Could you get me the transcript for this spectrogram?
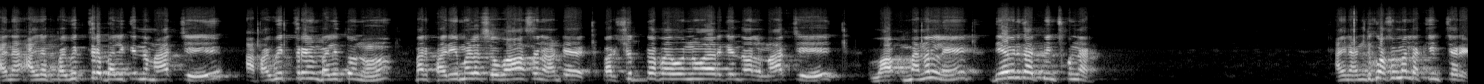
ఆయన ఆయన పవిత్ర బలి కింద మార్చి ఆ పవిత్ర బలితోను మరి పరిమళ సువాసన అంటే పరిశుద్ధ ఉన్న వారి కింద వాళ్ళని మార్చి వా- మనల్ని దేవునికి అర్పించుకున్నారు. ఆయన అందుకోసం మనం రక్షించారు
